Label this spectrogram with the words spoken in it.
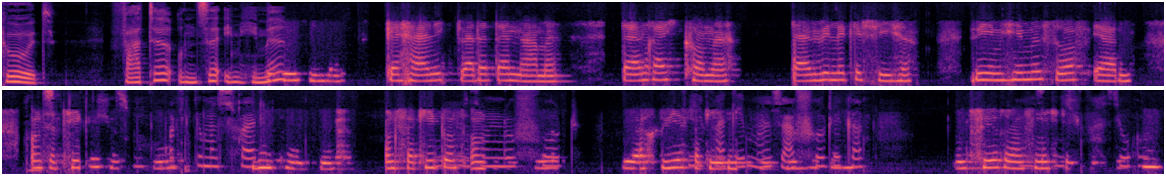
Gut. Vater unser im Himmel, Geheiligt werde dein Name. Dein Reich komme. Dein Wille geschehe. Wie im Himmel so auf Erden. Unser tägliches Brot Und gib uns heute und vergib uns uns, unsere Schuld. wie auch wir vergeben unseren Schuldigern. Und führe uns nicht in Versuchung.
